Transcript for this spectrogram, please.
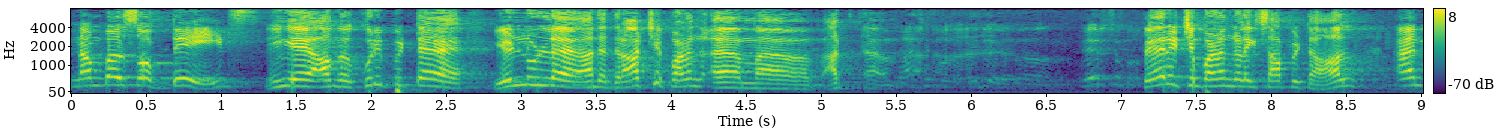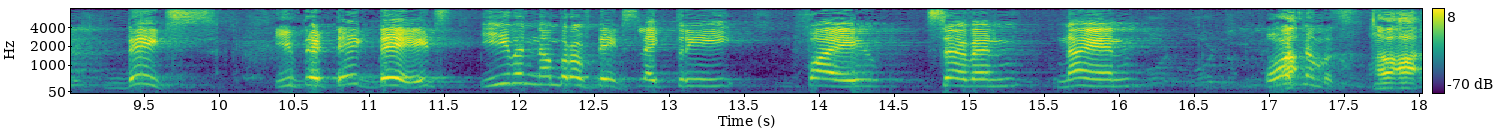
numbers of dates, இங்கே அவங்க குறிப்பிட்ட எண்ணுள்ள அந்த திராட்சை பழங்க ஆம், அ- அ- பேரிச்சம் பழங்களை சாப்பிட்டால் and dates, if they take dates, even number of dates like 3, 5, 7, 9, odd numbers, அ- அ-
